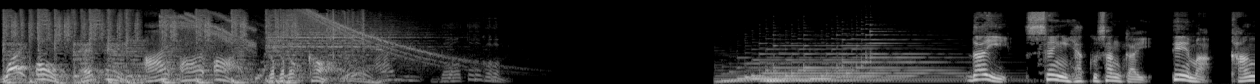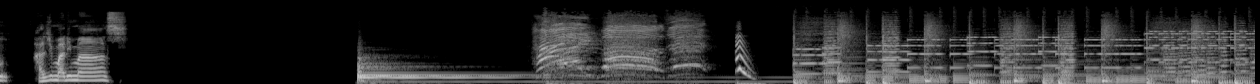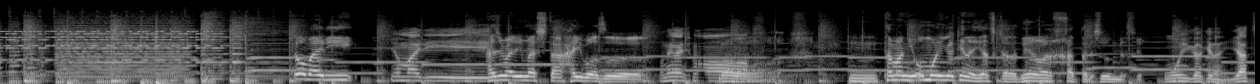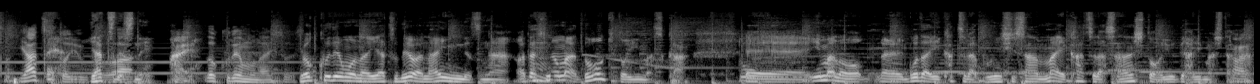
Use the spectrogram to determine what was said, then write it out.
YONNIRI.com 第1103回テーマ、勘、始まります。どうも参り、よまいり始まりました、ハイボーズ。お願いします。もうん、たまに思いがけないやつから電話がかかったりするんですよ。思いがけないやつ、やつというやつです。ね。はい。ろくでもない人です。ろくでもないやつではないんですが、私のまあ同期といいますか、どうえー今の、えー五代桂文枝さん、前桂三子と言うてはりましたが、はい、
